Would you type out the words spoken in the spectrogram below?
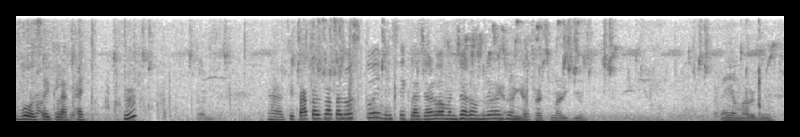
બહુ શેકલા ખાય. હા જે પાકલ પાકલ વસ્તુ હોય ને શેકલા ઝાડવામાં ઝાડવામાં રહેવા જોઈએ ને અહીંયા મારી ગયો. અહીંયા મારે ગયું. તો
